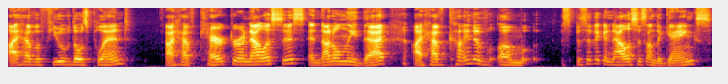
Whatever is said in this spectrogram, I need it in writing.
I have a few of those planned. I have character analysis, and not only that, I have kind of um specific analysis on the gangs.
